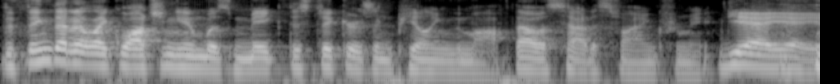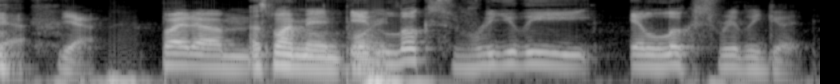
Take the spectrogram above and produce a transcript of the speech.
The thing that I like watching him was make the stickers and peeling them off. That was satisfying for me. Yeah, yeah, yeah. yeah. But um That's my main point. it looks really it looks really good.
